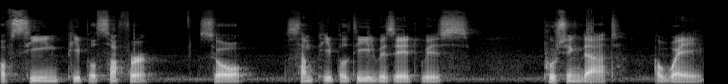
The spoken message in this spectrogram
of seeing people suffer. So some people deal with it with pushing that away.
